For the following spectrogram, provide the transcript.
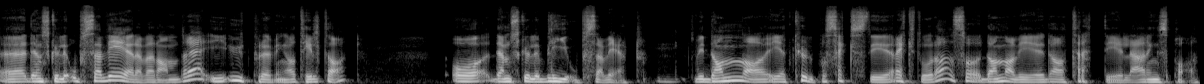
Eh, de skulle observere hverandre i utprøving av tiltak, og de skulle bli observert. Vi danna I et kull på 60 rektorer så danna vi da 30 læringspar.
